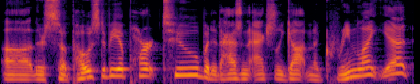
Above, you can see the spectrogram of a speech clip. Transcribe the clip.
Uh, there's supposed to be a part two, but it hasn't actually gotten a green light yet.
